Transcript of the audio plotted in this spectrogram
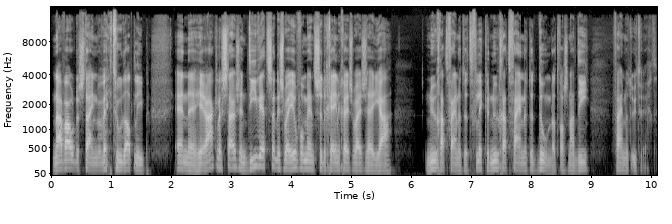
naar Woudenstein, we weten hoe dat liep. En Heracles thuis. En die wedstrijd is bij heel veel mensen degene geweest waar ze zeiden, ja, nu gaat Feyenoord het flikken, nu gaat Feyenoord het doen. Dat was na die Feyenoord-Utrecht.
